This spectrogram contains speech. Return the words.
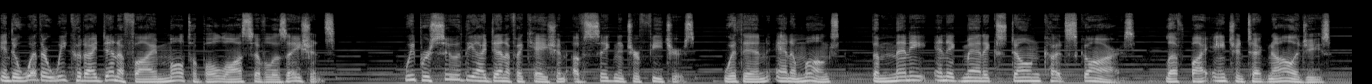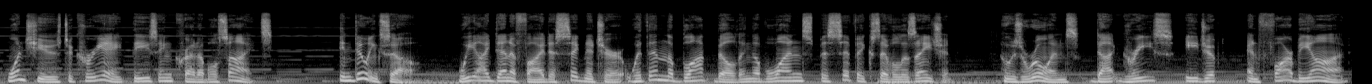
into whether we could identify multiple lost civilizations. We pursued the identification of signature features within and amongst the many enigmatic stone-cut scars left by ancient technologies once used to create these incredible sites. In doing so, we identified a signature within the block building of one specific civilization, whose ruins dot Greece, Egypt, and far beyond,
